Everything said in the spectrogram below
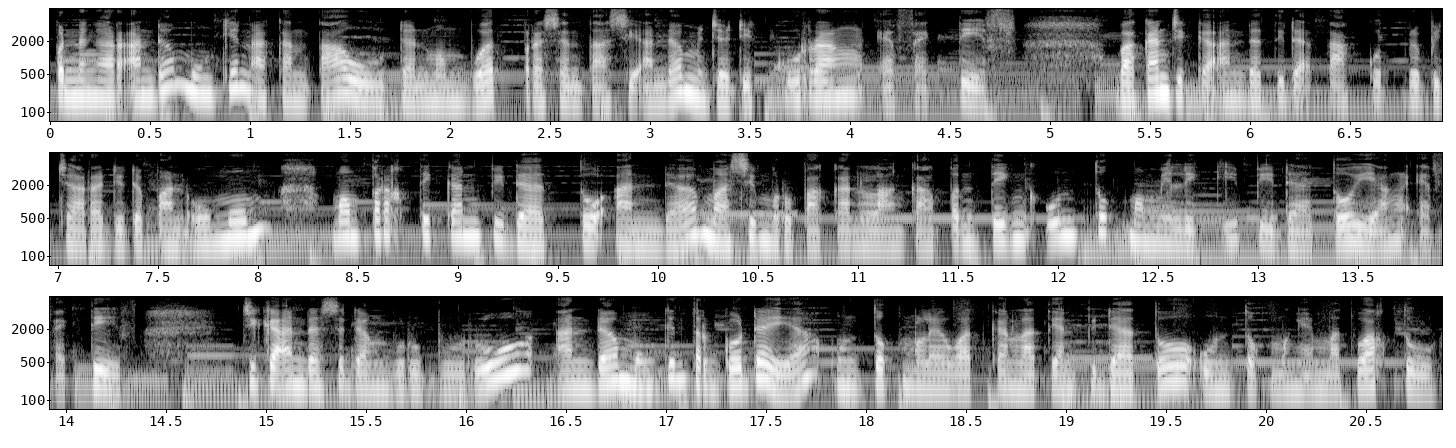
pendengar Anda mungkin akan tahu dan membuat presentasi Anda menjadi kurang efektif. Bahkan jika Anda tidak takut berbicara di depan umum, mempraktikkan pidato Anda masih merupakan langkah penting untuk memiliki pidato yang efektif. Jika Anda sedang buru-buru, Anda mungkin tergoda ya untuk melewatkan latihan pidato untuk menghemat waktu.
